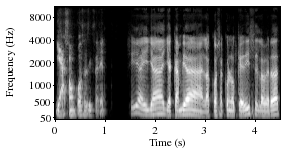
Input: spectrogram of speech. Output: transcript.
ya son cosas diferentes. Sí, ahí ya, ya cambia la cosa con lo que dices, la verdad.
